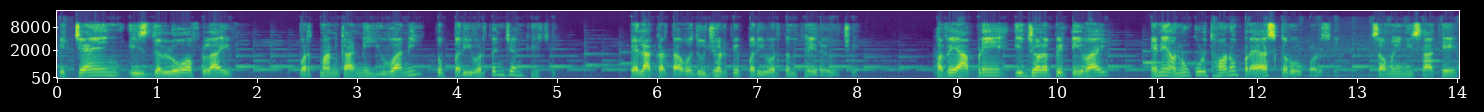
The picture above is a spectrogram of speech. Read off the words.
કે change is the law of life વર્તમાન કાળની યુવાની તો પરિવર્તન ઝંખે છે. પહેલા કરતાં વધુ ઝડપે પરિવર્તન થઈ રહ્યું છે. હવે આપણે એ ઝડપે ટેવાય, એને અનુકૂળ થવાનો પ્રયાસ કરવો પડશે. સમયની સાથે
